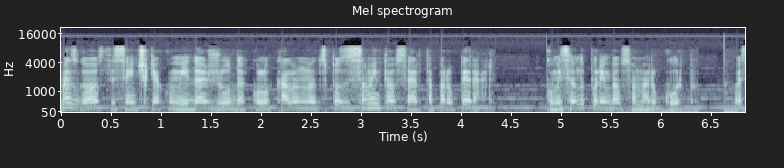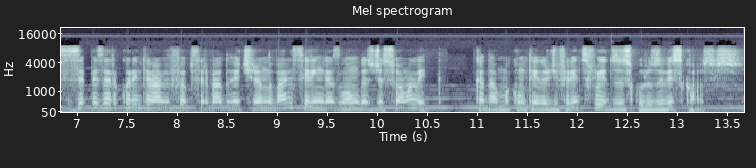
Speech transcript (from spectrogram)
mas gosta e sente que a comida ajuda a colocá-lo na disposição mental certa para operar. Começando por embalsamar o corpo, o SCP-049 foi observado retirando várias seringas longas de sua maleta, cada uma contendo diferentes fluidos escuros e viscosos.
